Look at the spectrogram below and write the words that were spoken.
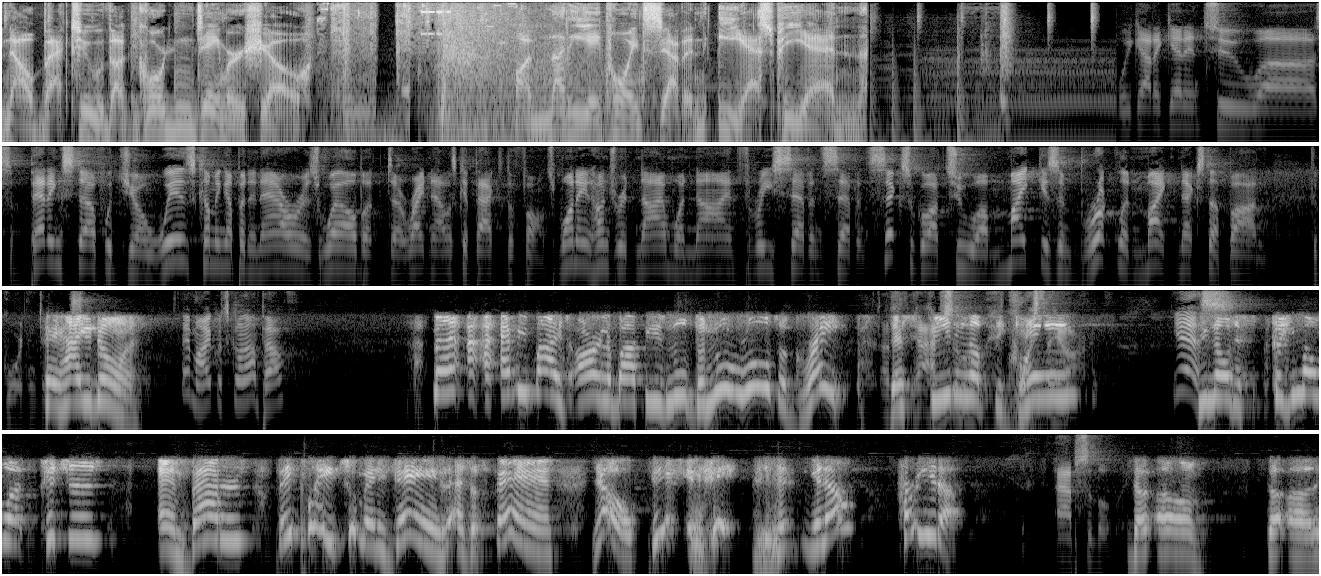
Now back to the Gordon Damer Show on 98.7 ESPN. We got to get into uh, some betting stuff with Joe Wiz coming up in an hour as well. But uh, right now, let's get back to the phones. 1 800 919 3776. We'll go out to uh, Mike is in Brooklyn. Mike, next up on the Gordon Damer Hey, how you doing? Hey, Mike, what's going on, pal? Man, I, I- everybody's arguing about these new. The new rules are great. They're Yeah, speeding up the. Of course they game. Yes. You know this because you know what? Pitchers and batters they play too many games. As a fan, yo, hit and hit. You know, hurry it up. Absolutely. The um. The, uh,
